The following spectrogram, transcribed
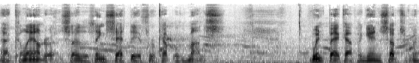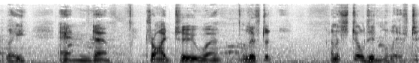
uh, Caloundra, so the thing sat there for a couple of months. Went back up again subsequently and uh, tried to uh, lift it, and it still didn't lift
